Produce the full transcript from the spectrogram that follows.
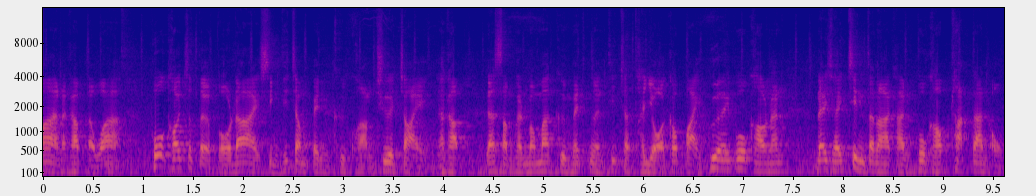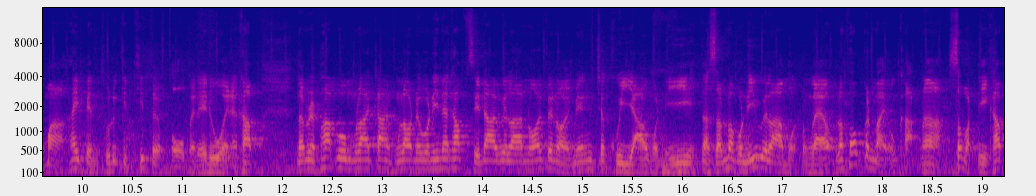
มากๆนะครับแต่ว่าพวกเขาจะเติบโตได้สิ่งที่จำเป็นคือความเชื่อใจนะครับและสำคัญมากๆคือเม็ดเงินที่จะทยอยเข้าไป เพื่อให้พวกเขานั้น ได้ใช้จินตนาการพวกเขาผลักดันออกมาให้เป็นธุรกิจที่เติบโตไปได้ด้วยนะครับและในภาพรวมรายการของเราในวันนี้นะครับเสียดายเวลาน้อยไปหน่อยแม้จะคุยยาวกว่านี้ แต่สำหรับวันนี้เวลาหมดลงแล้ว แล้วพบกันใหม่โอกาสหน้า สวัสดีครับ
